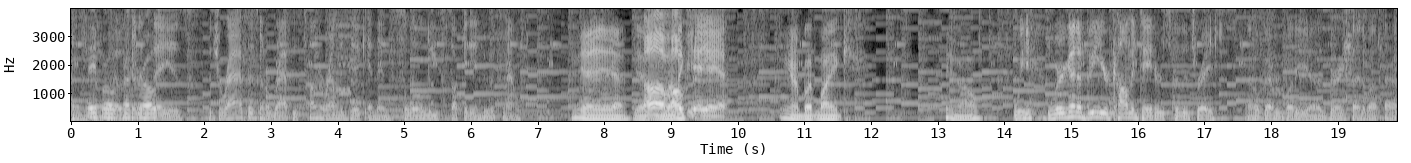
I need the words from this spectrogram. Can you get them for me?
Anyway, Hey, bro, what I was gonna Oak. say is the giraffe is gonna wrap his tongue around the dick and then slowly suck it into its mouth. Yeah, yeah, yeah, yeah. Oh, that oh yeah, yeah, yeah. Yeah, but like, you know, We we're gonna be your commentators for this race. I hope everybody uh, is very excited about that.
